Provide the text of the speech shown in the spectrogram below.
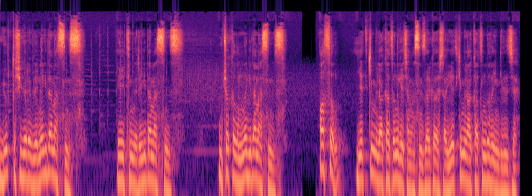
yurt dışı görevlerine gidemezsiniz. Eğitimlere gidemezsiniz. Uçak alımına gidemezsiniz. Asıl yetki mülakatını geçemezsiniz arkadaşlar. Yetki mülakatında da İngilizce.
